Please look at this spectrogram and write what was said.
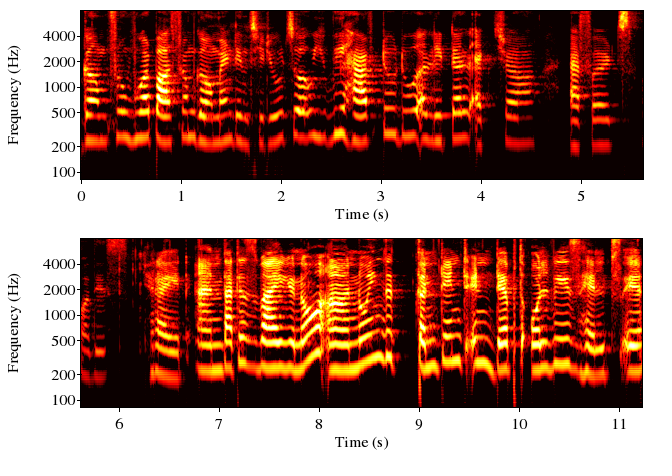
from, who are passed from government institute. So we, we have to do a little extra efforts for this. Right, and that is why you know uh, knowing the content in depth always helps. Uh,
